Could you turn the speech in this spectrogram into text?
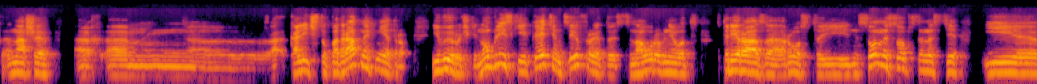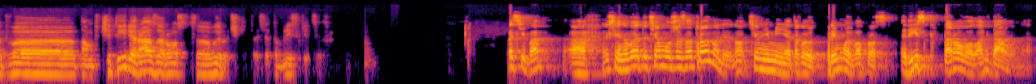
нашей Эм, количество квадратных метров и выручки, но близкие к этим цифры, то есть на уровне вот три раза роста и инвестиционной собственности и в, там, в четыре раза рост выручки. То есть это близкие цифры. Спасибо. А, Алексей, ну вы эту тему уже затронули, но тем не менее такой вот прямой вопрос. Риск второго локдауна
